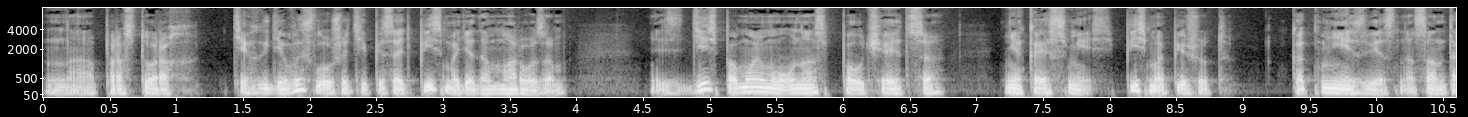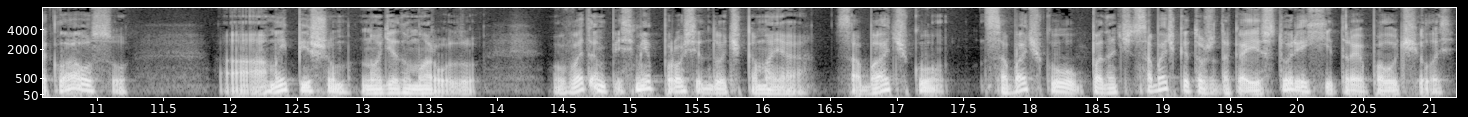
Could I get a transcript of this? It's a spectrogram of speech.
на просторах тех, где вы слушаете, писать письма Дедам Морозам. Здесь, по-моему, у нас получается некая смесь. Письма пишут, как мне известно, Санта-Клаусу, а мы пишем, но Деду Морозу. В этом письме просит дочка моя собачку. Собачку, собачка тоже такая история хитрая получилась.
